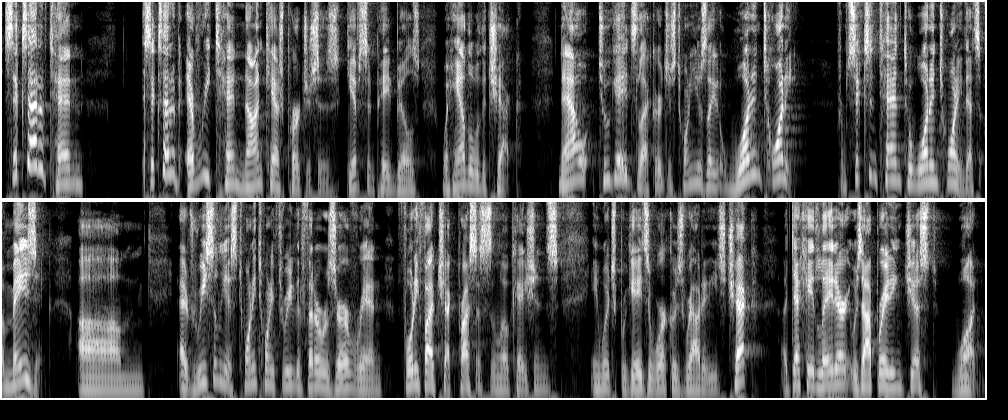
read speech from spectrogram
Six out of ten, six out of every ten non-cash purchases, gifts, and paid bills were handled with a check. Now, two Gates Lecker, just 20 years later, one in 20, from six and 10 to one in 20. That's amazing. Um, as recently as 2023, the Federal Reserve ran 45 check processing locations in which brigades of workers routed each check. A decade later, it was operating just one.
